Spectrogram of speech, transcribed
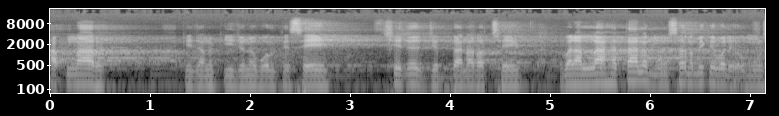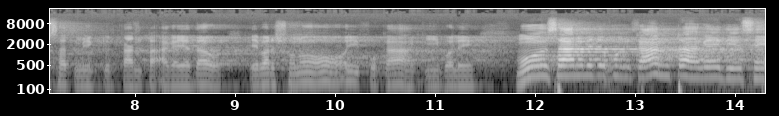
আপনার কে যেন কি যেন বলতেছে, সে যে জিব্বা আছে এবার আল্লাহ তাআলা মুসা নবীকে বলে, ও মুসা, তুমি একটু কানটা আগাইয়া দাও। এবার শোনো, ওই পোকা কি বলে? মুসা নবী যখন কানটা আগাই দিয়েছে,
